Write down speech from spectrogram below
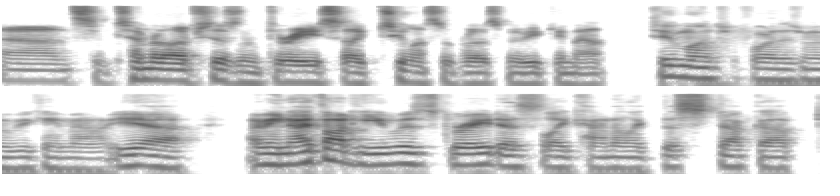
on September 11th, 2003, so like two months before this movie came out. two months before this movie came out. Yeah. I mean, I thought he was great as like kind of like the stuck up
